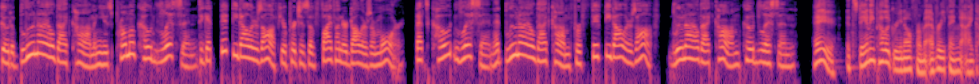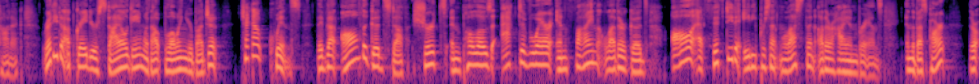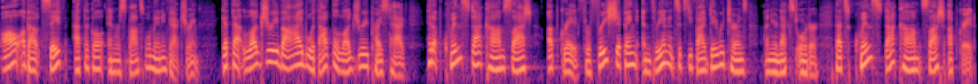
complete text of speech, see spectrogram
Go to Bluenile.com and use promo code LISTEN to get $50 off your purchase of $500 or more. That's code LISTEN at Bluenile.com for $50 off. Bluenile.com code LISTEN. Hey, it's Danny Pellegrino from Everything Iconic. Ready to upgrade your style game without blowing your budget? Check out Quince. They've got all the good stuff shirts and polos, activewear, and fine leather goods, all at 50 to 80% less than other high end brands. And the best part? They're all about safe, ethical, and responsible manufacturing. Get that luxury vibe without the luxury price tag. Hit up quince.com slash upgrade for free shipping and 365 day returns on your next order. That's quince.com slash upgrade.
